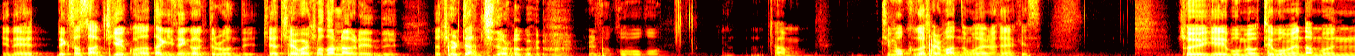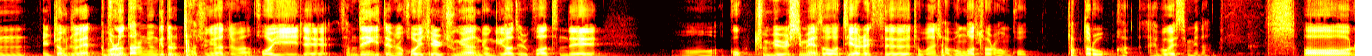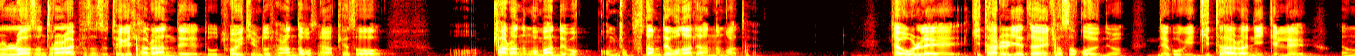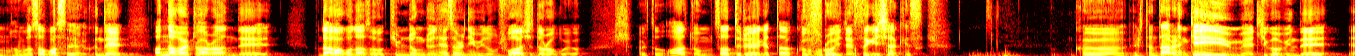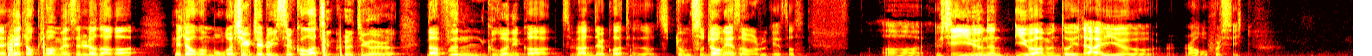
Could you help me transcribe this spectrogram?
얘네 넥서스 안 치겠구나 딱 이 생각 들었는데 제가 제발 쳐달라 그랬는데 절대 안 치더라고요. 그래서 그거 보고 음, 참 팀워크가 잘 맞는구나 이런 생각했어. 저에게 보면 어떻게 보면 남은 일정 중에 물론 다른 경기들도 다 중요하지만 거의 이제 3등이기 때문에 거의 제일 중요한 경기가 될 것 같은데 어, 꼭 준비 열심히 해서 DRX 저번에 잡은 것처럼 꼭 잡도록 하- 해보겠습니다. 어, 룰러 선수랑 라이프 선수 되게 잘하는데 또 저희 팀도 잘한다고 생각해서 어, 잘하는 건 맞는데 막 엄청 부담되거나 하진 않는 것 같아요. 제가 원래 기타를 예전에 쳤었거든요. 근데 거기 기타란이 있길래 그냥 한번 써봤어요. 근데 안 나갈 줄 알았는데 나가고 나서 김종준 해설님이 너무 좋아하시더라고요. 그래서 아 좀 써드려야겠다. 그 후로 이제 쓰기 시작했어. 그 일단 다른 게임의 직업인데 해적 처음에 쓰려다가 해적은 뭔가 실제로 있을 것 같은 그런 직업이라 나쁜 그거니까 쓰면 안 될 것 같아서 좀 수정해서 그렇게 썼어. 어 역시 이유는 이유하면 또 이제 아이유라고 볼 수 있죠.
